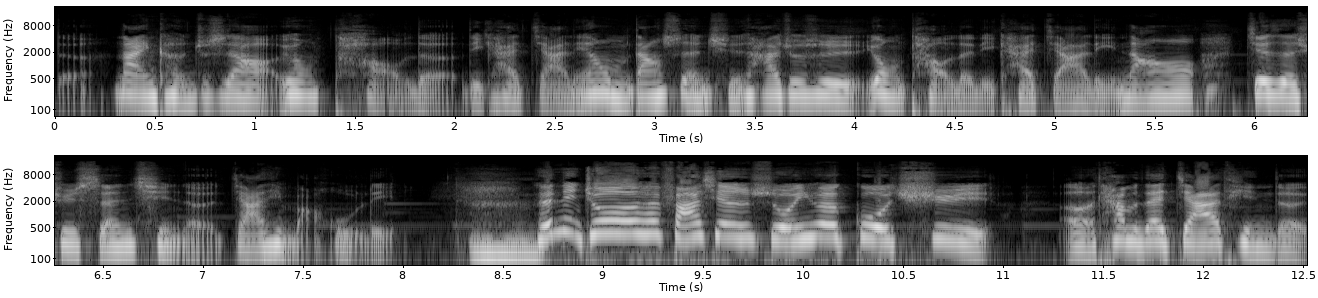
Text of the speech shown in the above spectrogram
的，那你可能就是要用逃的离开家里。然后我们当事人其实他就是用逃的离开家里，然后接着去申请了家庭保护令。可你就会发现说，因为过去呃他们在家庭的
